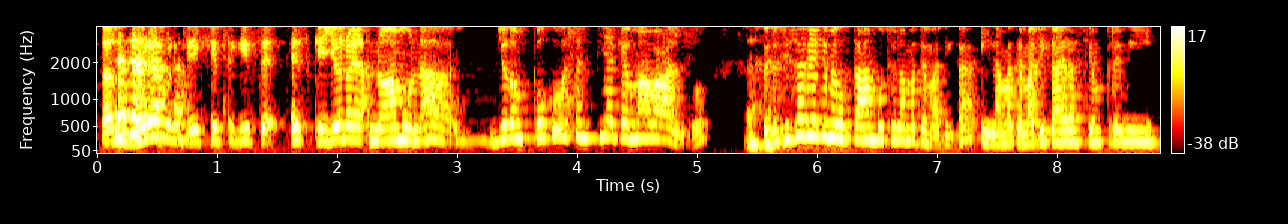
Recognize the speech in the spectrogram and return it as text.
tan dura, porque hay gente que dice, es que yo no, no amo nada. Yo tampoco sentía que amaba algo, pero sí sabía que me gustaba mucho la matemática y la matemática era siempre mi,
